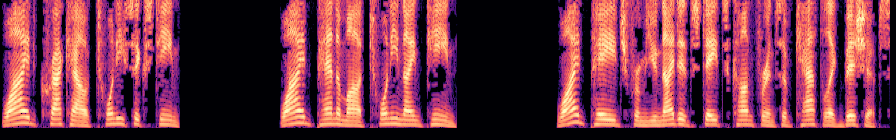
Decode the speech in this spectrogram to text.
Wide Krakow 2016 Wide Panama 2019 Wide page from United States Conference of Catholic Bishops.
